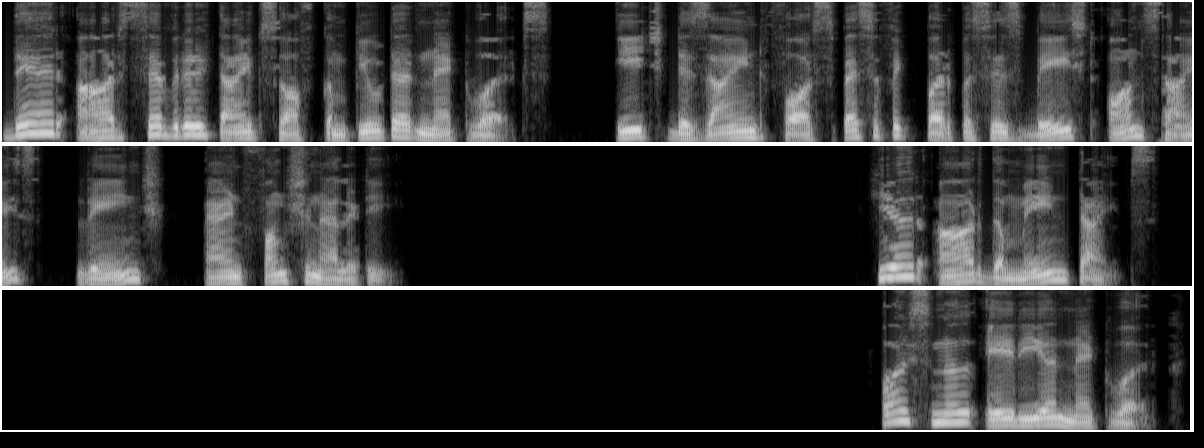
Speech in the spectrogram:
There are several types of computer networks, each designed for specific purposes based on size, range, and functionality. Here are the main types. Personal Area Network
